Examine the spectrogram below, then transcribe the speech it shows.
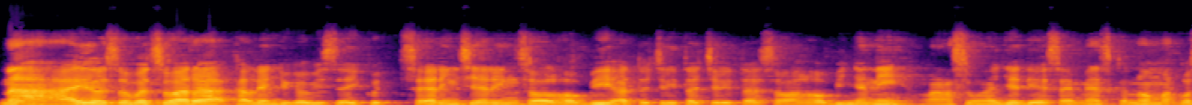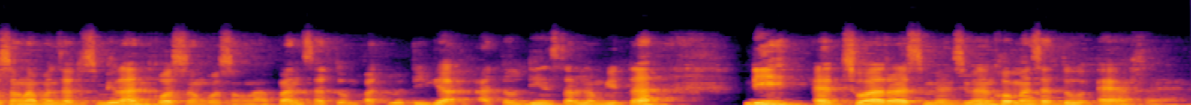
Nah, ayo sobat suara, kalian juga bisa ikut sharing-sharing soal hobi atau cerita-cerita soal hobinya nih. Langsung aja di SMS ke nomor 0819 008 1423 atau di Instagram kita di @suara99,1 FM.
